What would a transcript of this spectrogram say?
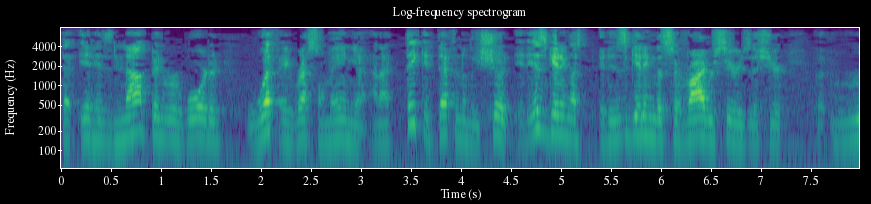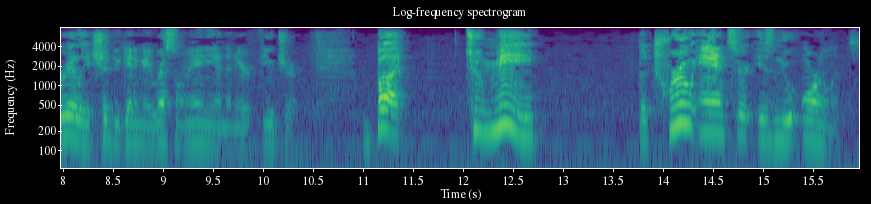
that it has not been rewarded with a WrestleMania, and I think it definitely should. It is getting us, it is getting the Survivor Series this year, but really it should be getting a WrestleMania in the near future. But to me, the true answer is New Orleans.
